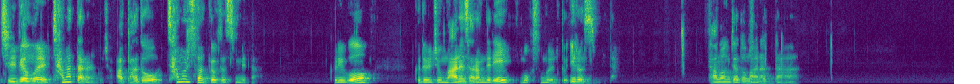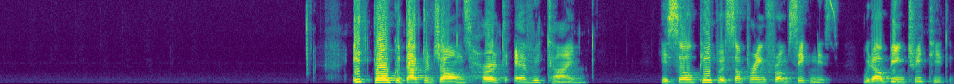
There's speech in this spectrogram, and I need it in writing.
질병을 참았다라는 거죠. 아파도 참을 수밖에 없었습니다. 그리고 그들 중 많은 사람들이 목숨을 또 잃었습니다. 사망자도 많았다. It broke Dr. Zhang's heart every time he saw people suffering from sickness without being treated.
